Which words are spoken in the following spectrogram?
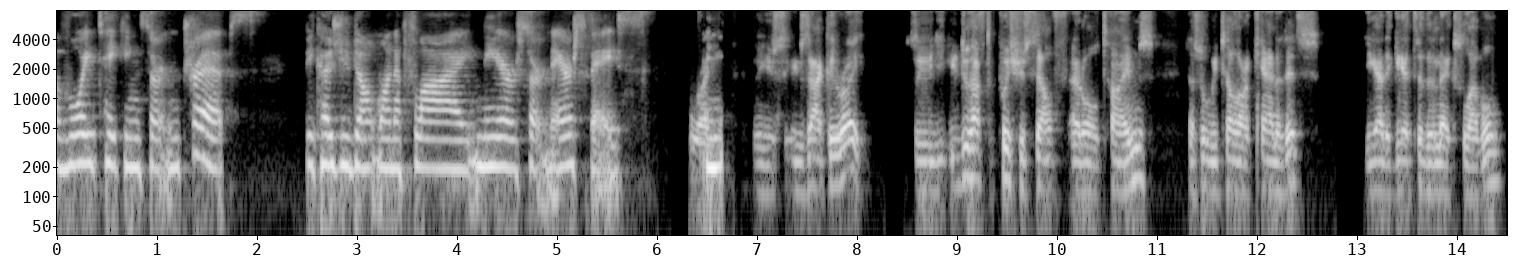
avoid taking certain trips because you don't want to fly near certain airspace. Right. You're exactly right. So you, you do have to push yourself at all times. That's what we tell our candidates. You got to get to the next level.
